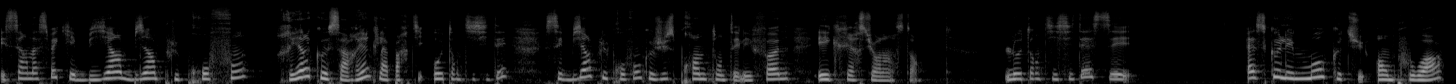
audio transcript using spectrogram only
Et c'est un aspect qui est bien, bien plus profond. Rien que ça, rien que la partie authenticité, c'est bien plus profond que juste prendre ton téléphone et écrire sur l'instant. L'authenticité, c'est est-ce que les mots que tu emploies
